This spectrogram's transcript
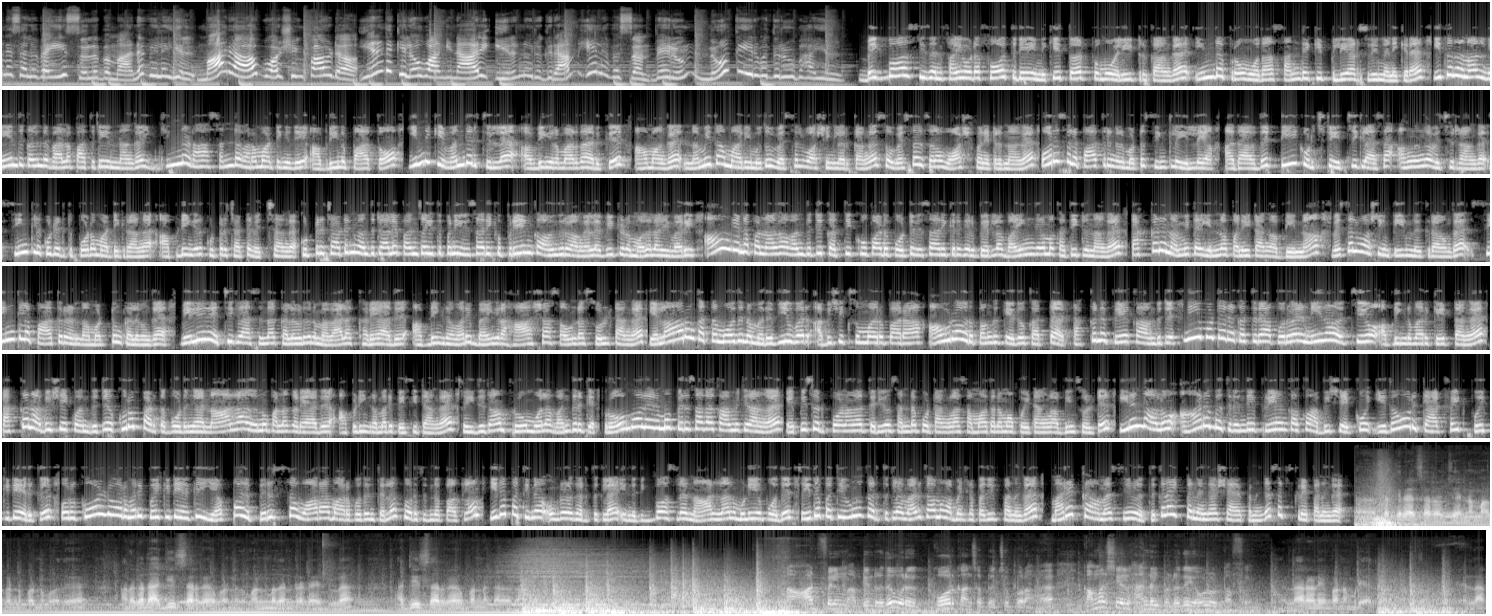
குறைவான சலுவை சுலபமான விலையில். மாறா வாஷிங் பவுடர் இரண்டு கிலோ வாங்கினால் இருநூறு கிராம் இலவசம். வெறும் நூத்தி இருபது ரூபாயில். பிக் பாஸ் சீசன் ஃபைவ் ஓட ஃபோர்த் டே இன்னைக்கு தேர்ட் ப்ரோமோ வெளியிட்டு இருக்காங்க இந்த ப்ரோமோ தான் சண்டைக்கு பிள்ளையார் சொல்லி நினைக்கிறேன். இத்தனை நாள் நேர்ந்து கலந்து வேலை பார்த்துட்டே இருந்தாங்க. என்னடா சண்டை வரமாட்டேங்குதே அப்படின்னு பார்த்தோம். இன்னைக்கு வந்துருச்சு இல்ல அப்படிங்கிற மாதிரி தான் இருக்கு. ஆமாங்க நமிதா மாரிமுது வெசல் வாஷிங்ல இருக்காங்க. சோ வெசல்ஸ் எல்லாம் வாஷ் பண்ணிட்டு இருந்தாங்க. ஒரு சில பாத்திரங்கள் மட்டும் சிங்க்ல இல்லையா அதாவது டீ குடிச்சிட்டு எச்சி கிளாஸ் அங்கங்க வச்சிருக்காங்க சிங்க்ல கூட எடுத்து போட மாட்டேங்கிறாங்க அப்படிங்கிற குற்றச்சாட்டு வச்சாங்க. குற்றச்சாட்டுன்னு வந்துட்டாலே பஞ்சாயத்து பண்ணி விசாரிக்க பிரியங்கா வந்துருவாங்கல்ல வீட்டோட முதலாளி மாதிரி. அவங்க என்ன பண்ணாங்க? வந்துட்டு கத்தி கூப்பாடு போட்டு விசாரிக்கிற பேர்ல பயங்கரமா கத்திட்டு இருந்தாங்க. டக்குனு நமிதா என்ன பண்ணிட்டாங்க அப்படின்னா வெசல் வாஷிங் டீம்ல இருக்கிறவங்க சிங்க்ல பாத்திரம் இருந்தா மட்டும் கழுவுங்க. வெளியில எச்சி கிளாஸ் இருந்தா கழுவுறது நம்ம வேலை கிடையாது அப்படிங்கிற மாதிரி பயங்கர ஹாஷா சவுண்டா சொல்லிட்டாங்க. எல்லாரும் கத்தும் போது நம்ம ரிவ்யூவர் அபிஷேக் சும்மா இருப்பாரா? அவரும் ஒரு பங்குக்கு ஏதோ கத்த. டக்குன்னு பிரியங்கா வந்துட்டு நீ மட்டும் என்ன கத்துற? அப்ப ஒருவேளை நீ தான் வச்சியோ? அப்படிங்கிற மாதிரி கேட்டாங்க. டக்குன்னு அபிஷேக் வந்துட்டு குறும்படத்தை போடுங்க நான்லாம் அது பண்ண கிடையாது அப்படிங்கிற மாதிரி பேசிட்டாங்க. இதுதான் ப்ரோமோல வந்திருக்கு. ப்ரோமோல என்னமோ பெருசா தான் காமிக்கிறாங்க. எபிசோட் போனாதான் தெரியும் சண்டை போட்டாங்களா சமாதானமா போயிட்டாங்களா அப்படின்னு சொல்லிட்டு. இருந்தாலும் ஆரம்பத்துல இருந்தே பிரியங்காக்கும் அபிஷேக்கும் ஏதோ ஒரு கேட் ஃபைட் போய்கிட்டே இருக்கு. ஒரு கோல்டு war மாதிரி போய்கிட்டே இருக்கு. எப்ப அது பெருசா வாரா மாற போகுதுன்னு தெரியல. பொறுத்து இருந்து பார்க்கலாம். இதை பத்தின உங்களோட கருத்துக்களை இந்த பிக் பாஸ்ல நாலு நாள் முடிய போகுது. இதை பத்தி உங்க கருத்துக்களை மறக்காம கமெண்ட்ல பதிவு பண்ணுங்க. மறக்காம சினிமத்துக்கு லைக் பண்ணுங்க ஷேர் பண்ணுங்க சப்ஸ்கிரைப் பண்ணுங்க. சத்யராஜ் சார் வச்சு என்னமா கண்டு பண்ணும்போது அந்த கதை அஜித் சாருக்காக பண்ணது மன்மதன்ற டைட்டில் அஜித் சாருக்காக பண்ண கதை தான். ஆர்ட் ஃபிலிம் அப்படின்றது ஒரு கோர் கான்செப்ட் வச்சு போகிறாங்க கமர்ஷியல் ஹேண்டில் பண்ணுறது எவ்வளோ டஃப் எல்லாராலையும் பண்ண முடியாது.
